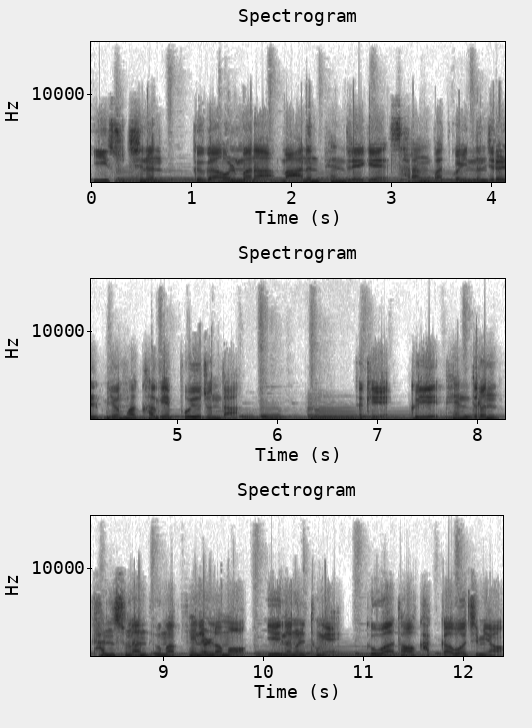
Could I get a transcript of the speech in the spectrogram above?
이 수치는 그가 얼마나 많은 팬들에게 사랑받고 있는지를 명확하게 보여준다. 특히 그의 팬들은 단순한 음악 팬을 넘어 예능을 통해 그와 더 가까워지며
